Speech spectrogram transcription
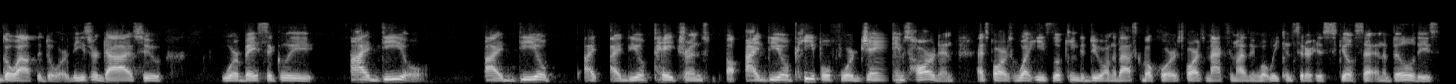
go out the door. These are guys who were basically ideal, ideal ideal patrons, uh, ideal people for James Harden as far as what he's looking to do on the basketball court, as far as maximizing what we consider his skill set and abilities.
